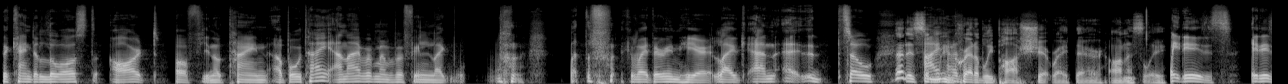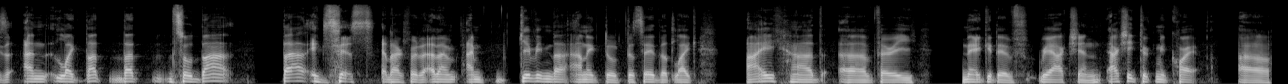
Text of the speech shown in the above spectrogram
the kind of lost art of you know tying a bow tie. And i remember feeling like what the fuck am i doing here like and uh, so That is some I had- incredibly posh shit right there, honestly. it is. It is, and like that. That so that that exists in Oxford, and I'm I'm giving that anecdote to say that like I had a very negative reaction. It actually took me quite a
